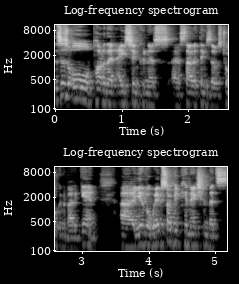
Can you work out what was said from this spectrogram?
this is all part of that asynchronous uh, side of things I was talking about again. Uh, you have a WebSocket connection that's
